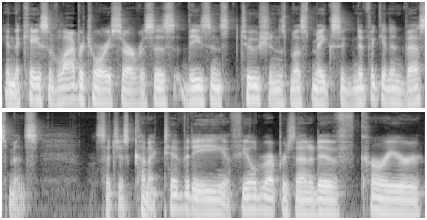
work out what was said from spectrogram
In the case of laboratory services, these institutions must make significant investments, such as connectivity, a field representative, courier,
